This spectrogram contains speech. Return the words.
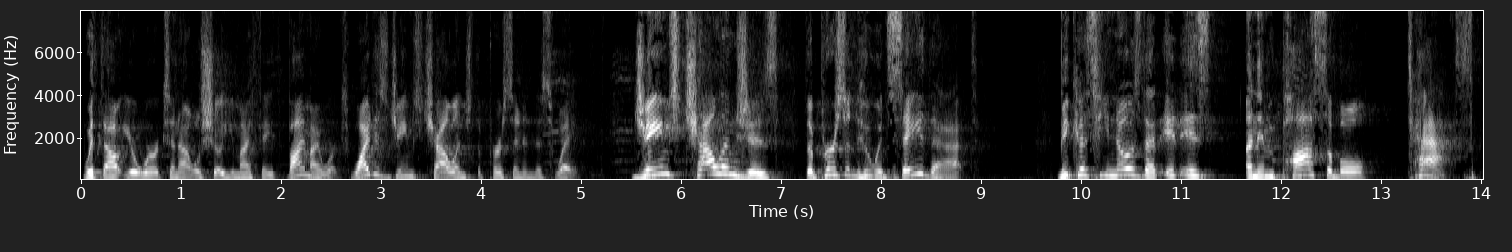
without your works, and I will show you my faith by my works. Why does James challenge the person in this way? James challenges the person who would say that because he knows that it is an impossible task.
